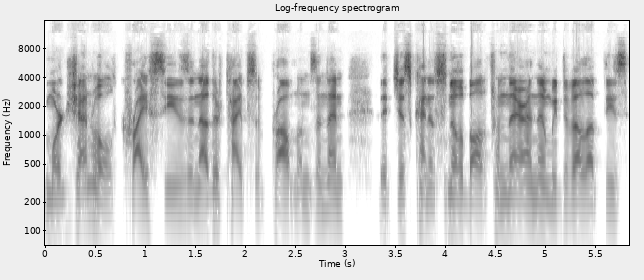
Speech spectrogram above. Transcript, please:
more general crises and other types of problems and then it just kind of snowballed from there and then we developed these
